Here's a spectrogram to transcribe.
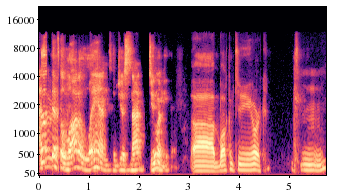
I feel like that's a lot of land to just not do anything. Um, welcome to New York. Mm.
